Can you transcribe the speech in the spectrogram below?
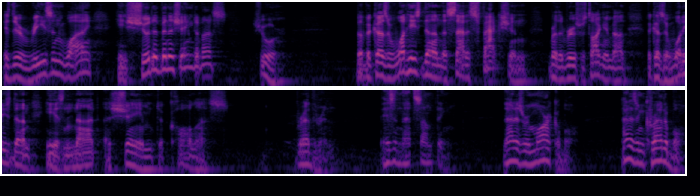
Is there a reason why He should have been ashamed of us? Sure. But because of what He's done, the satisfaction Brother Bruce was talking about, because of what he's done, he is not ashamed to call us brethren. Isn't that something? That is remarkable. That is incredible.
